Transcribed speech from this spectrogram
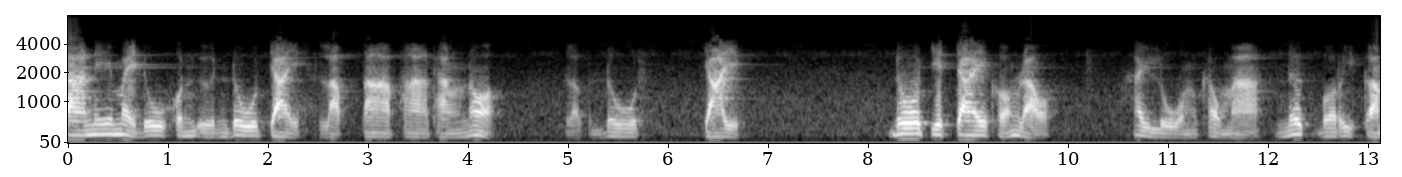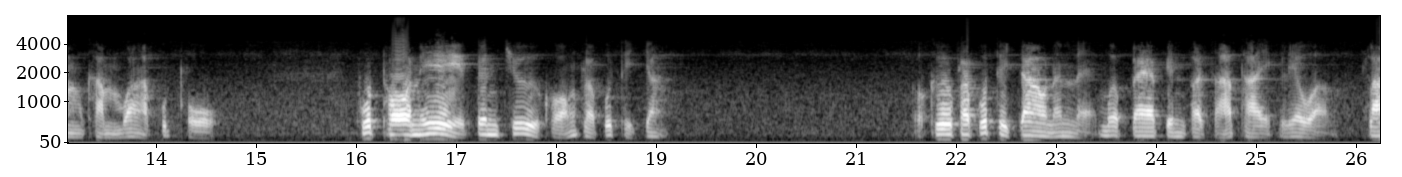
ลานี้ไม่ดูคนอื่นดูใจ หลับตาพาทางนอก แล้วก็ดูใจ ดูจิตใจของเรา ให้รวมเข้ามา นึกบริกรรมคำว่าพุทโธ พุทโธนี้เป็นชื่อของพระพุทธเจ้า ก็คือพระพุทธเจ้านั่นแหละ เมื่อแปลเป็นภาษาไทยเรียกว่า พระ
